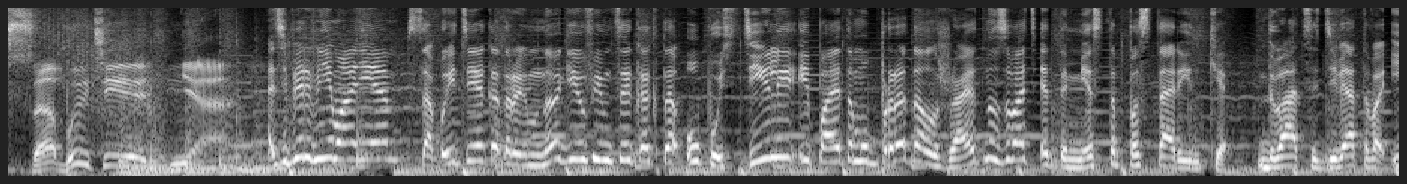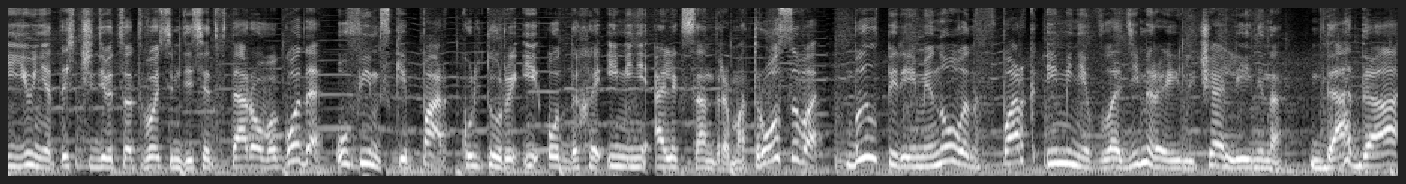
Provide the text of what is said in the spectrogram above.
События дня. А теперь внимание! События, которые многие уфимцы как-то упустили и поэтому продолжают называть это место по старинке. 29 июня 1982 года Уфимский парк культуры и отдыха имени Александра Матросова был переименован в парк имени Владимира Ильича Ленина. Да-да,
